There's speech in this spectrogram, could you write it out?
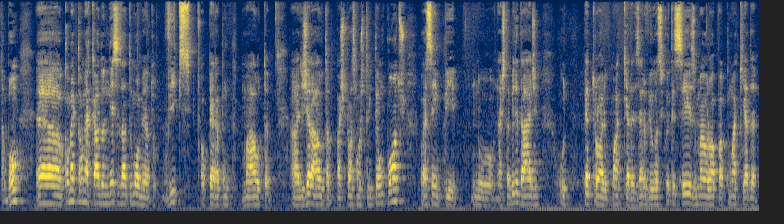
tá bom? Uh, como é que está o mercado nesse exato momento? VIX opera com uma alta, uh, ligeira alta, mais próxima aos 31 pontos, o S&P na estabilidade, o petróleo com a queda de 0,56, uma Europa com uma queda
